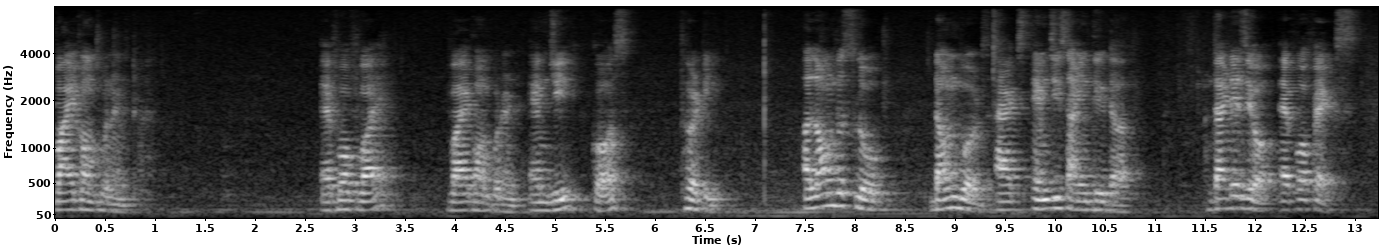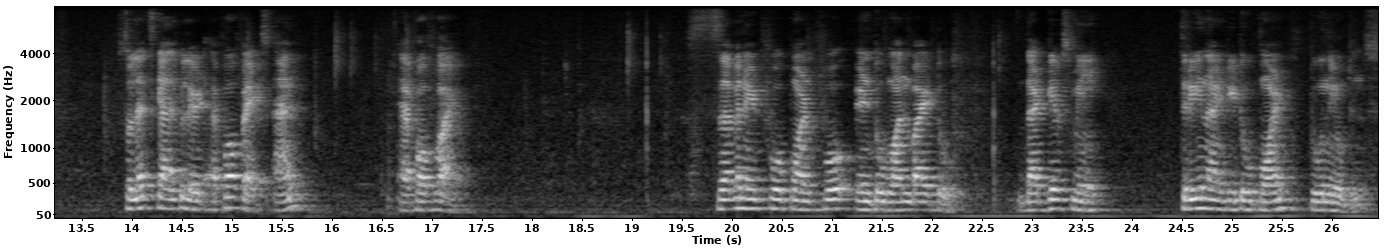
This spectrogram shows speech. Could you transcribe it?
y component f of y, y component mg cos 30. Along the slope downwards acts mg sine theta. That is your f of x. So let's calculate f of x and f of y. 784.4 into 1 by 2 that gives me 392.2 newtons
